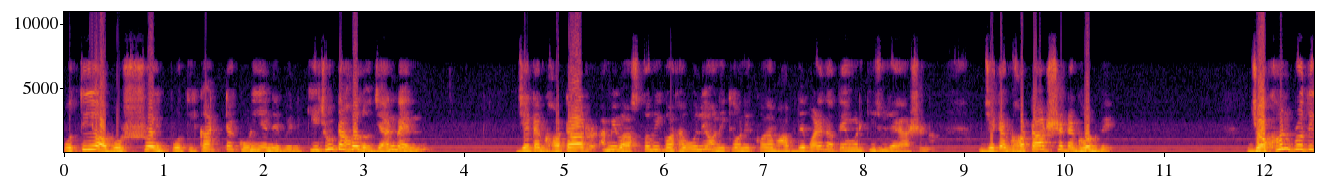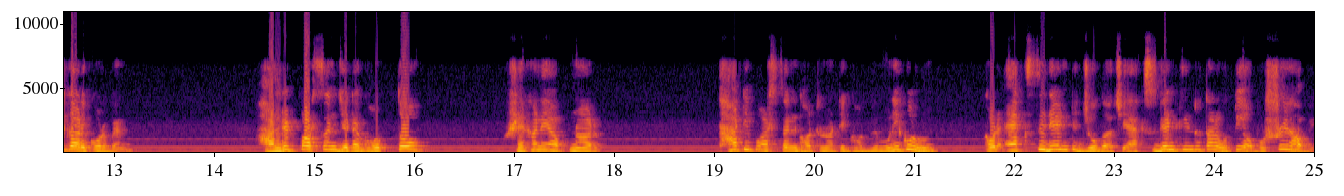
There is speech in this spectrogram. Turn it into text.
অতি অবশ্যই প্রতিকারটা করিয়ে নেবেন। কিছুটা হলো, জানবেন, যেটা ঘটার, আমি বাস্তবিক কথা বলি, অনেকে অনেক কথা ভাবতে পারে, তাতে আমার কিছু যায় আসে না। যেটা ঘটার, সেটা ঘটবে। যখন প্রতিকার করবেন, হান্ড্রেড পার্সেন্ট যেটা ঘটত, সেখানে আপনার থার্টি পার্সেন্ট ঘটনাটি ঘটবে। মনে করুন কারণ অ্যাক্সিডেন্ট যোগ আছে। অ্যাক্সিডেন্ট কিন্তু তার অতি অবশ্যই হবে।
